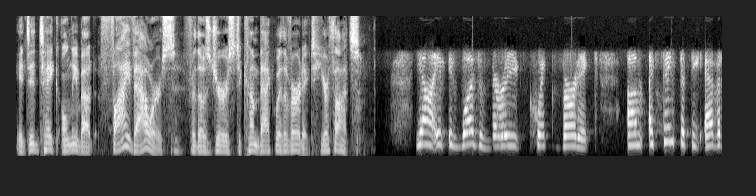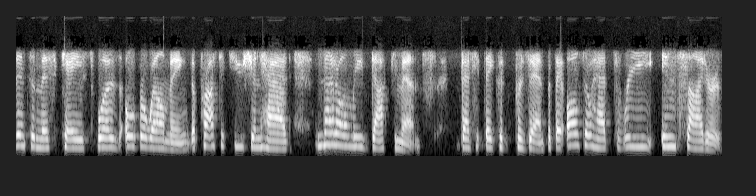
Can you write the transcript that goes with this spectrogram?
it did take only about five hours for those jurors to come back with a verdict. Your thoughts? Yeah, it, it was a very quick verdict. Um, I think that the evidence in this case was overwhelming. The prosecution had not only documents that they could present, but they also had three insiders,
